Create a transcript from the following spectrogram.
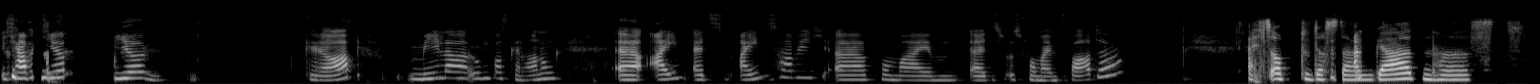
Ich habe hier vier Grabmäler, irgendwas, keine Ahnung. Äh, ein, äh, eins habe ich äh, von meinem, äh, das ist von meinem Vater. Als ob du das da im Garten hast.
